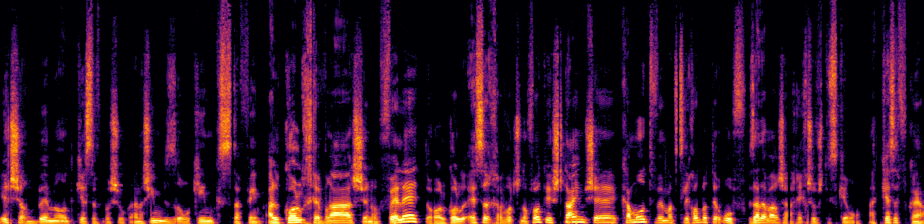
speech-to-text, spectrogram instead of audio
יש הרבה מאוד כסף בשוק, אנשים זורקים כספים. על כל חברה שנופלת, או על כל 10 חברות שנופלות, יש 2 שקמות ומצליחות בטירוף. זה הדבר שהכי חשוב שתזכרו. הכסף קיים,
